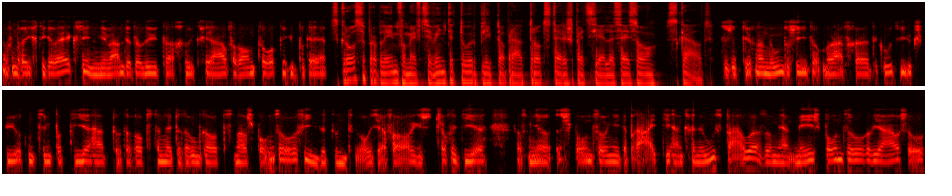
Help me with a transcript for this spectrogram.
auf dem richtigen Weg sind. Wir wollen ja den Leuten auch wirklich auch Verantwortung übergeben. Das grosse Problem vom FC Winterthur bleibt aber auch trotz dieser speziellen Saison das Geld. Es ist natürlich noch ein Unterschied, ob man einfach äh, den Gutwill spürt und Sympathie hat oder ob es dann eben darum geht, dass man Sponsoren findet. Und unsere Erfahrung ist schon die, dass wir Sponsoring in der Breite haben können ausbauen. Also wir haben mehr Sponsoren wie auch schon,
